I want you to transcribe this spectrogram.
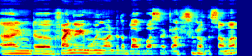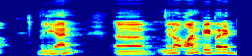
And uh, finally, moving on to the blockbuster transfer of the summer, Willian. Uh, you know, on paper, it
